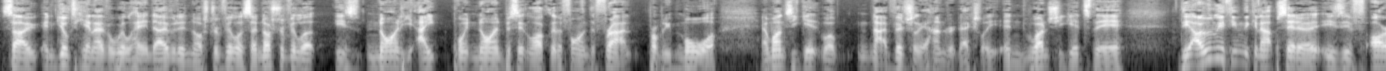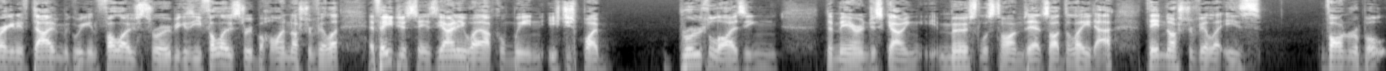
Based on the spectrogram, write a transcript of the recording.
So, and Guilty Hanover will hand over to Nostravilla. So Nostravilla is 98.9% likely to find the front, probably more. And once you get, well, no, virtually 100 actually. And once she gets there, the only thing that can upset her is if I reckon if David McGuigan follows through because he follows through behind Nostravilla. If he just says the only way I can win is just by brutalising the mare and just going merciless times outside the leader, then Nostravilla is vulnerable.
